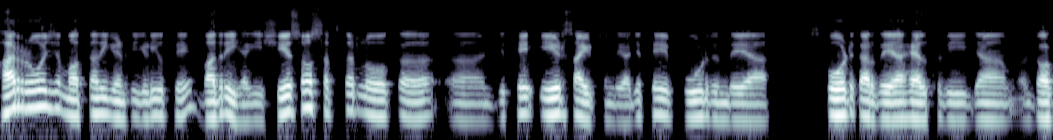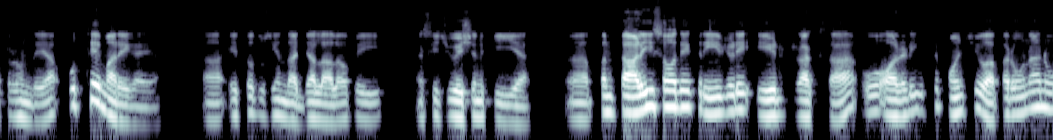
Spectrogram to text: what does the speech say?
ਹਰ ਰੋਜ਼ ਮੌਤਾਂ ਦੀ ਗਿਣਤੀ ਜਿਹੜੀ ਉੱਥੇ ਵੱਧ ਰਹੀ ਹੈਗੀ 670 ਲੋਕ ਜਿੱਥੇ ਏਡ ਸਾਈਟਸ ਹੁੰਦੇ ਆ, ਜਿੱਥੇ ਫੂਡ ਦਿੰਦੇ ਆ ਸਪੋਰਟ ਕਰਦੇ ਆ ਹੈਲਥ ਦੀ ਜਾਂ ਡਾਕਟਰ ਹੁੰਦੇ ਆ ਉੱਥੇ ਮਾਰੇ ਗਏ ਆ। ਇੱਥੋਂ ਤੁਸੀਂ ਅੰਦਾਜ਼ਾ ਲਾ ਲਓ ਵੀ ਸਿਚੁਏਸ਼ਨ ਕੀ ਆ। ਅ, 4500 ਦੇ ਕਰੀਬ ਜਿਹੜੇ ਏਡ ਟਰੱਕਸ ਆ ਉਹ ਆਲਰੇਡੀ ਉੱਥੇ ਪਹੁੰਚੇ ਹੋ ਆ ਪਰ ਉਹਨਾਂ ਨੂੰ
